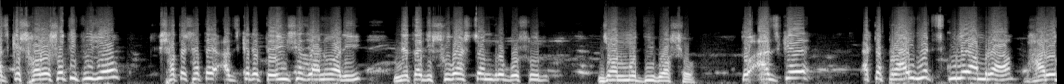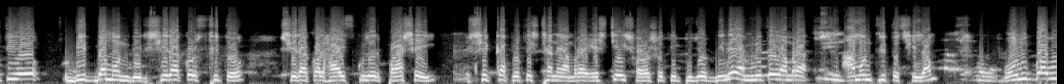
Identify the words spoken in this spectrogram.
আজকে সরস্বতী পুজো, সাথে সাথে আজকের তেইশে জানুয়ারি নেতাজি সুভাষচন্দ্র বসুর জন্ম দিবস তো আজকে একটা প্রাইভেট স্কুলে আমরা ভারতীয় বিদ্যা মন্দির সিরাকল স্থিত সিরাকল হাই স্কুলের পাশেই শিক্ষা প্রতিষ্ঠানে আমরা এসছি এই সরস্বতী পুজোর দিনে। এমনিতেই আমরা আমন্ত্রিত ছিলাম। অনুপবাবু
